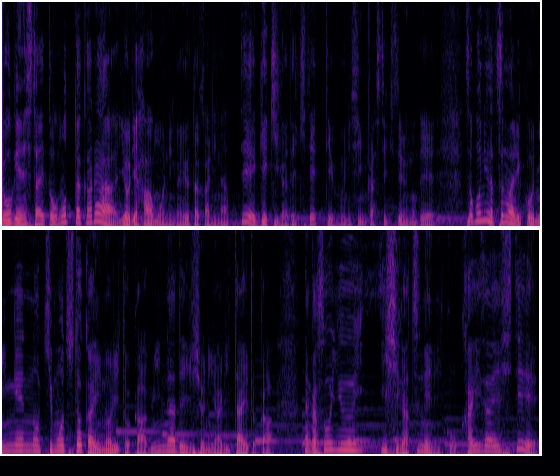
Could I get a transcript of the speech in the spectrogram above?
表現したいと思ったからよりハーモニーが豊かになって劇ができてっていう風に進化してきてるのでそこにはつまりこう人間の気持ちとか祈りとかみんなで一緒にやりたいとかなんかそういう意思が常にこう介在して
